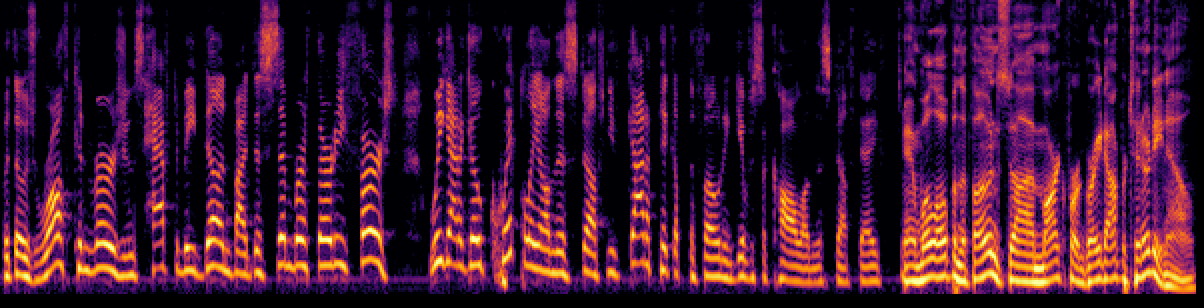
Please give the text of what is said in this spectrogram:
But those Roth conversions have to be done by December 31st. We got to go quickly on this stuff. You've got to pick up the phone and give us a call on this stuff, Dave. And we'll open the phones, uh, Mark, for a great opportunity now.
